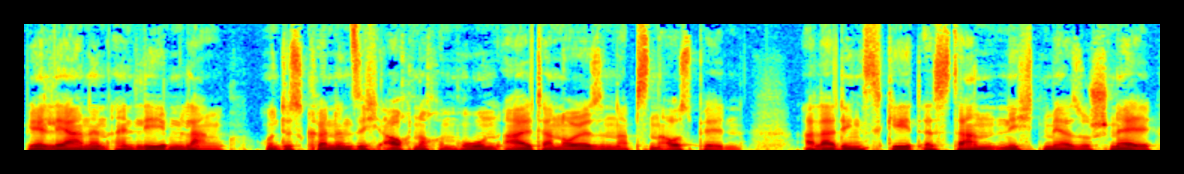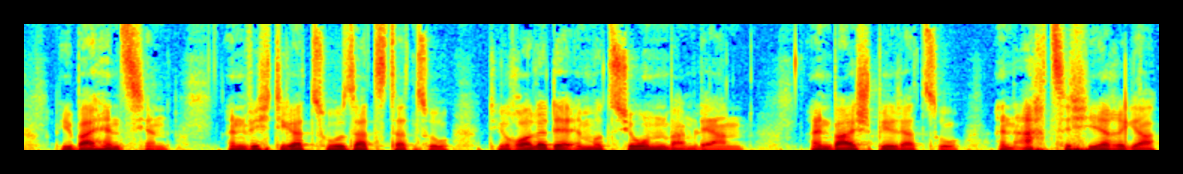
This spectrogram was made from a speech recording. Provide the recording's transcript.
Wir lernen ein Leben lang und es können sich auch noch im hohen Alter neue Synapsen ausbilden. Allerdings geht es dann nicht mehr so schnell wie bei Hänschen. Ein wichtiger Zusatz dazu, die Rolle der Emotionen beim Lernen. Ein Beispiel dazu. Ein 80-Jähriger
